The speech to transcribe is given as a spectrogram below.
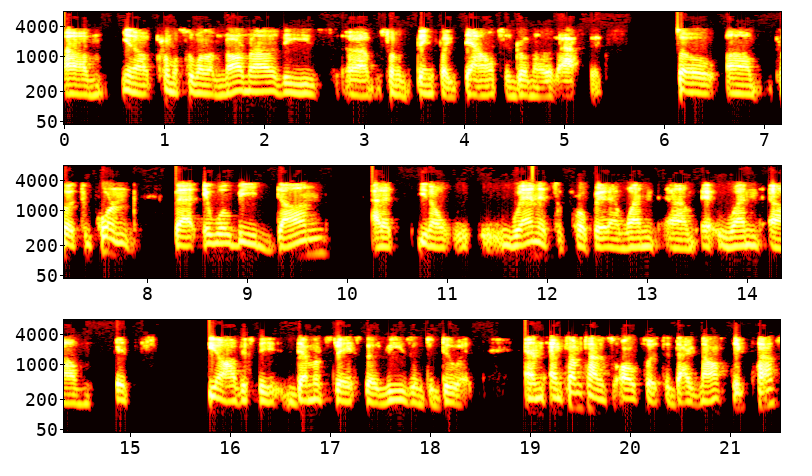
um, you know, chromosomal abnormalities, um, some things like Down syndrome and other aspects. So, um, so it's important that it will be done at a, you know, when it's appropriate and when, um, it, when, um, it's, you know, obviously demonstrates the reason to do it. And, and sometimes also it's a diagnostic test,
